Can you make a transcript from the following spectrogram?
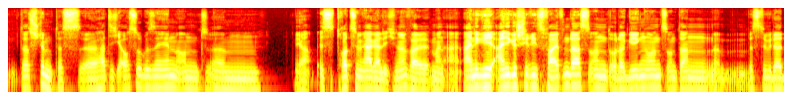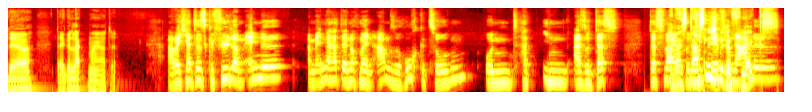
das stimmt, das äh, hatte ich auch so gesehen und ähm, ja, ist trotzdem ärgerlich, ne? Weil man, einige, einige Schiris pfeifen das und oder gegen uns und dann äh, bist du wieder der, der Gelackmeierte. Aber ich hatte das Gefühl, am Ende, am Ende hat er noch meinen Arm so hochgezogen und hat ihn, also das, das war Aber ist das nicht ein Reflex?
